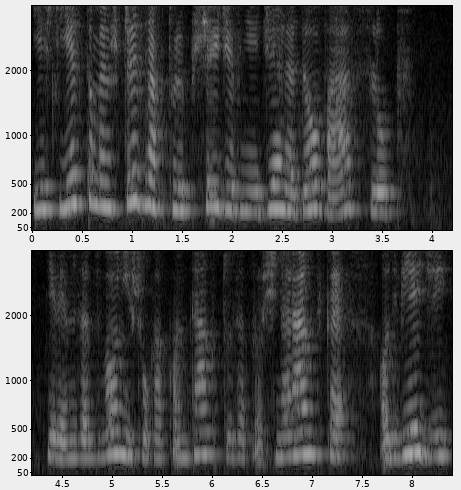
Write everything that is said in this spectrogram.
Jeśli jest to mężczyzna, który przyjdzie w niedzielę do Was lub, nie wiem, zadzwoni, szuka kontaktu, zaprosi na randkę, odwiedzi,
